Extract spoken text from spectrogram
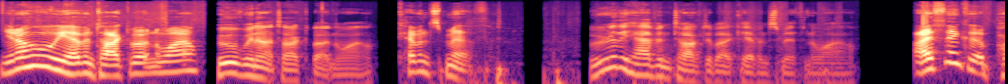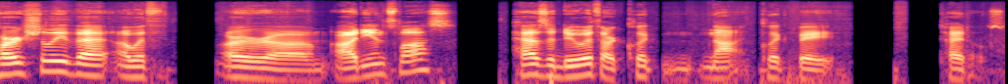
You know who we haven't talked about in a while? Who have we not talked about in a while? Kevin Smith. We really haven't talked about Kevin Smith in a while. I think that partially that uh, with our um, audience loss has to do with our click not clickbait titles.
